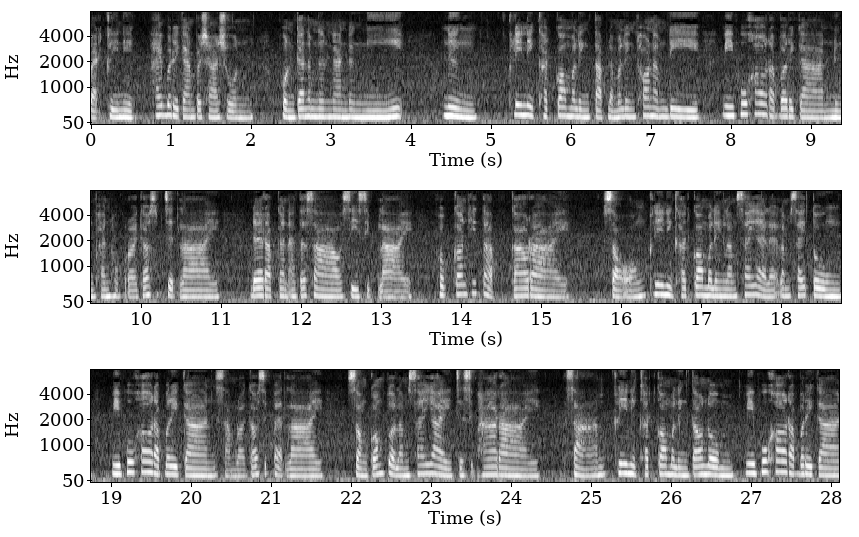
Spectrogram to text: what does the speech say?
18 คลินิก ให้บริการประชาชน ผลการดำเนินงานดังนี้ 1. คลินิกคัดกรองมะเร็งตับและมะเร็งท่อน้ำดี มีผู้เข้ารับบริการ 1,697 ราย ได้รับการอัลตราซาวด์40 ราย พบก้อนที่ตับ 9 ราย 2. คลินิกคัดกรองมะเร็งลำไส้ใหญ่และลำไส้ตรง มีผู้เข้ารับบริการ 398 ราย 2 กล้องตรวจลำไส้ใหญ่ 75 ราย 3. คลินิกคัดกรองมะเร็งเต้านม มีผู้เข้ารับบริการ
